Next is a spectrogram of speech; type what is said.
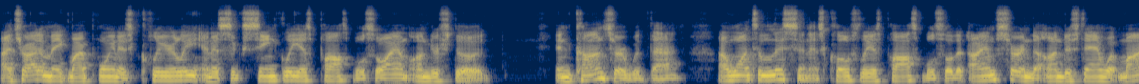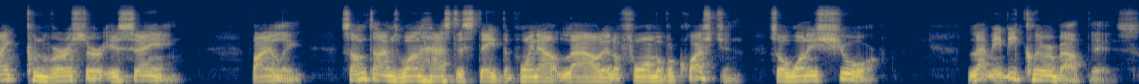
I try to make my point as clearly and as succinctly as possible so I am understood. In concert with that, I want to listen as closely as possible so that I am certain to understand what my converser is saying. Finally, sometimes one has to state the point out loud in a form of a question, so one is sure. Let me be clear about this.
